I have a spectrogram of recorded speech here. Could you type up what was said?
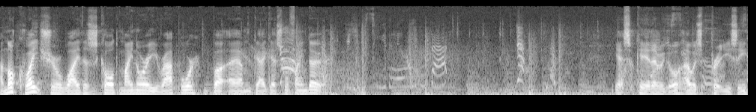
I'm not quite sure why this is called Minority Rapport, but um, I guess we'll find out. Yes, okay, there we go. That was pretty easy.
